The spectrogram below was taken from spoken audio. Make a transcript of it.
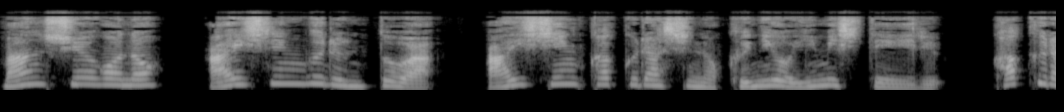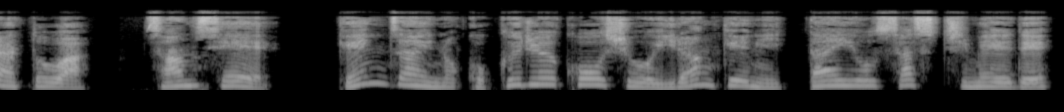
満州語のアイシングルンとは、アイシンカクラ氏の国を意味している。カクラとは、賛成。現在の黒竜交渉イラン県一帯を指す地名で、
